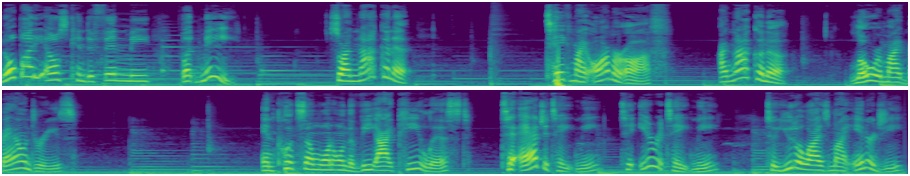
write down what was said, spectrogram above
Nobody else can defend me but me. So I'm not going to take my armor off. I'm not going to lower my boundaries and put someone on the VIP list to agitate me, to irritate me, to utilize my energy,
